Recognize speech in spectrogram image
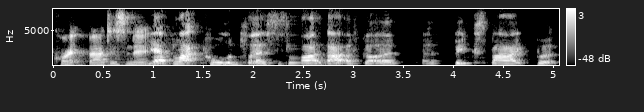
quite bad, isn't it? yeah blackpool and places like that have got a, a big spike but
